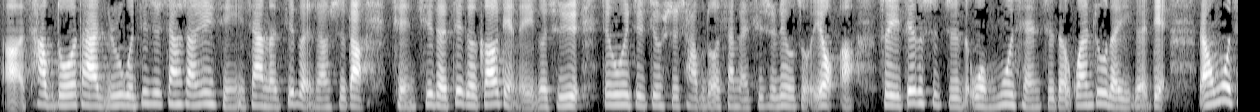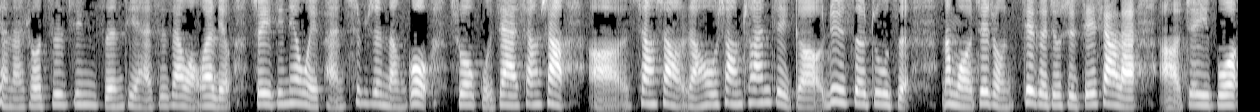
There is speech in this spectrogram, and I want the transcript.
啊，差不多它如果继续向上运行一下呢，基本上是到前期的这个高点的一个区域，这个位置就是差不多三百七十六左右啊。所以这个是值得我们目前值得关注的一个。个点，然后目前来说，资金整体还是在往外流，所以今天尾盘是不是能够说股价向上啊向上，然后上穿这个绿色柱子？那么这种这个就是接下来啊这一波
